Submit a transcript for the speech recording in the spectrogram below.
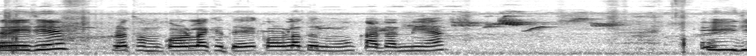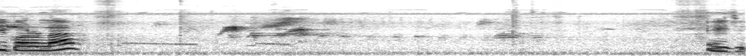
তো এই যে প্রথম করলা খেতে, করলা তুলমু, কাটার নিয়ে। এই যে করলা। এই যে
